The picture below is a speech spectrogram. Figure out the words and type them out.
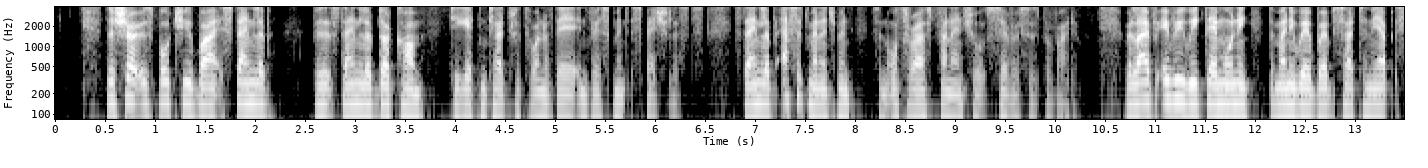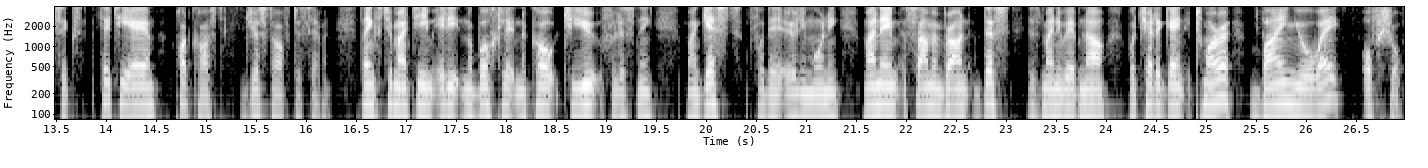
The show is brought to you by Stanlib Visit stanlib.com to get in touch with one of their investment specialists. Stanlib Asset Management is an authorized financial services provider. We're live every weekday morning, the MoneyWeb website and the app, 6.30 a.m., podcast just after 7. Thanks to my team, Eddie, Nobochle, Nicole, to you for listening, my guests for their early morning. My name is Simon Brown. This is MoneyWeb Now. We'll chat again tomorrow, buying your way offshore.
